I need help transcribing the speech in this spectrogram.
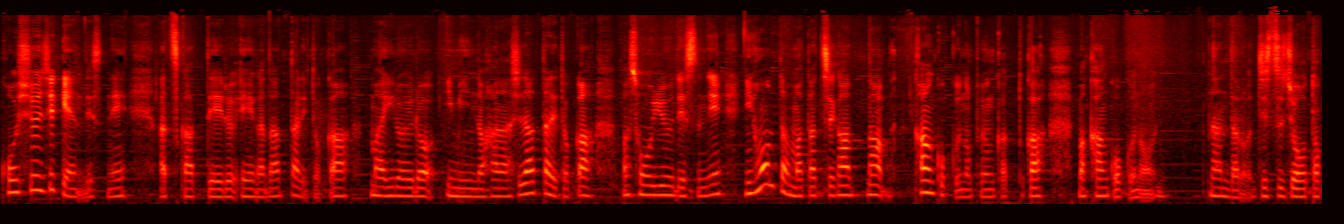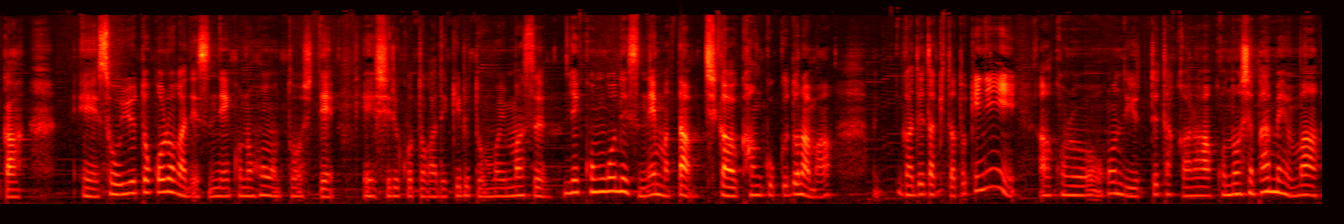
公衆事件ですね。扱っている映画だったりとか、まあ、いろいろ移民の話だったりとか、まあ、そういうですね。日本とはまた違った韓国の文化とか、まあ、韓国のなんだろう実情とかえー、そういうところがですね、この本を通して、えー、知ることができると思います。で、今後ですね、また違う韓国ドラマが出てきた時に、あ、この本で言ってたから、この場面は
